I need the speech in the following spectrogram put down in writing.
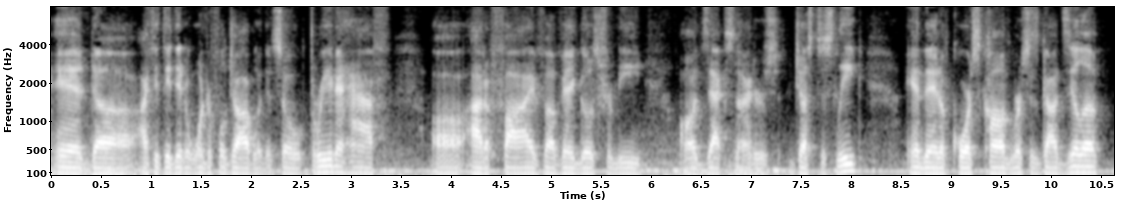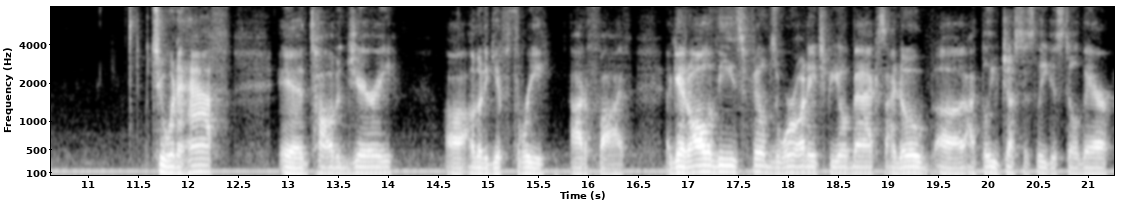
and uh, I think they did a wonderful job with it. So three and a half uh, out of five uh, Van Goghs for me on Zack Snyder's Justice League, and then of course Kong versus Godzilla, two and a half, and Tom and Jerry, I'm gonna give three out of five. Again, all of these films were on HBO Max. I know, uh, I believe Justice League is still there,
